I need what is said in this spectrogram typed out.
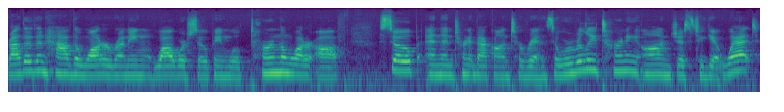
rather than have the water running while we're soaping, we'll turn the water off, soap, and then turn it back on to rinse. So we're really turning on just to get wet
